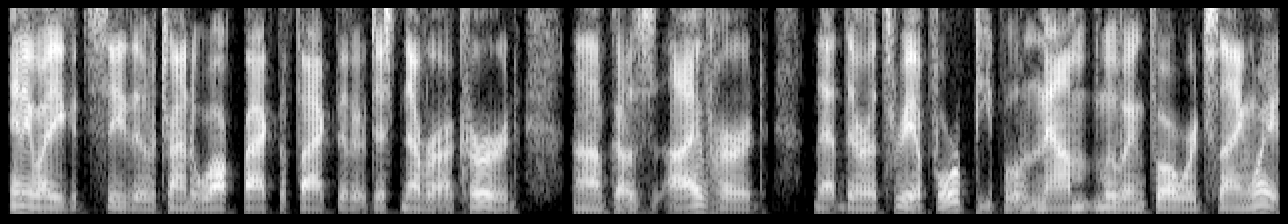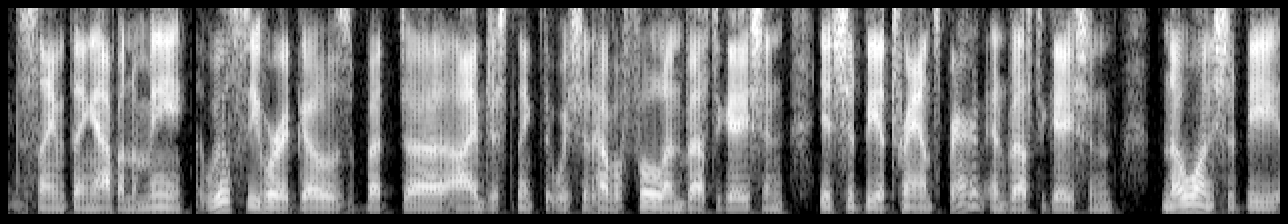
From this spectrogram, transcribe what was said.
anyway, you could see they were trying to walk back the fact that it just never occurred, uh, because I've heard that there are three or four people now moving forward saying, wait, the same thing happened to me. We'll see where it goes, but uh, I just think that we should have a full investigation. It should be a transparent investigation. No one should be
